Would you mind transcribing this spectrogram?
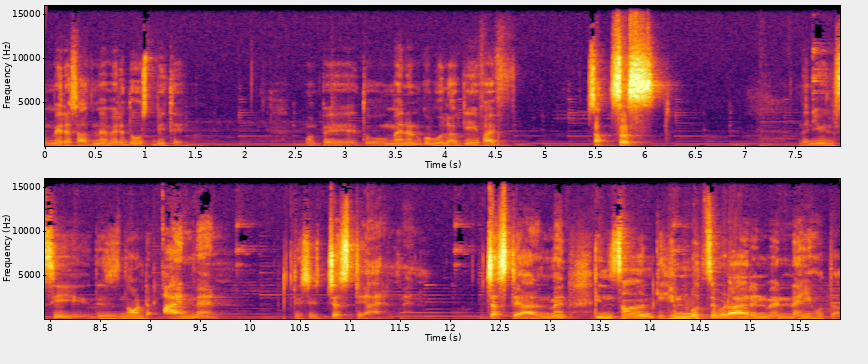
मेरे साथ में मेरे दोस्त भी थे। वहाँ पे तो मैंने उनको बोला कि if I success then you will see this is not Iron Man this is just a Iron Man just a Iron Man इंसान की हिम्मत से बड़ा आयरन मैन नहीं होता।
